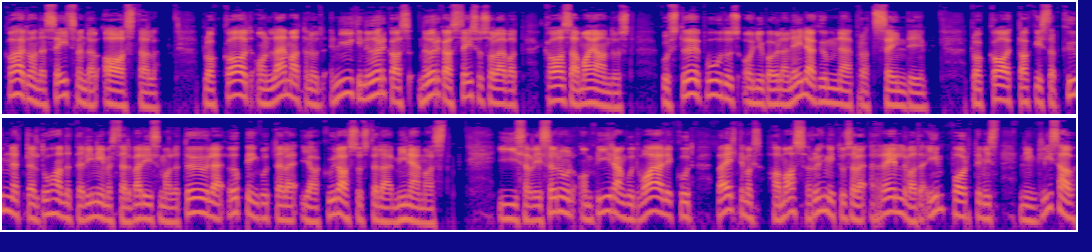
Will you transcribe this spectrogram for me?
kahe tuhande seitsmendal aastal blokaad on lämmatanud niigi nõrgas, nõrgas seisus olevat Gaza majandust, kus tööpuudus on juba üle neljakümne protsendi. blokaad takistab kümnetel tuhandetel inimestel välismaale tööle, õpingutele ja külastustele minemast. Iisraeli sõnul on piirangud vajalikud vältimaks Hamas rühmitusele relvade importimist ning lisab,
